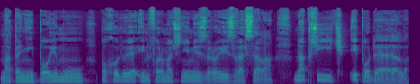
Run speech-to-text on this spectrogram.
Matení pojmů pochoduje informačními zdroji z vesela, napříč i podél.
